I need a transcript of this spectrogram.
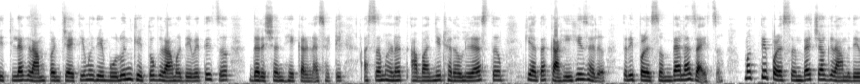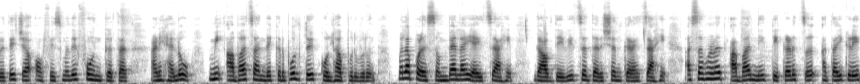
तिथल्या ग्रामपंचायतीमध्ये बोलून घेतो ग्रामदेवतेचं दर्शन हे करण्यासाठी. असं म्हणत आबांनी ठरवलेलं असतं की आता काहीही झालं तरी पळसंब्याला जायचं. मग ते पळसंब्याच्या ग्रामदेवतेच्या ऑफिसमध्ये फोन करतात आणि हॅलो मी आबा चांदेकर बोलतोय कोल्हापूरवरून. मला पळसंब्याला यायचं आहे. गावदेवीचं दर्शन करायचं आहे. असं म्हणत आबांनी तिकडचं आता इकडे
